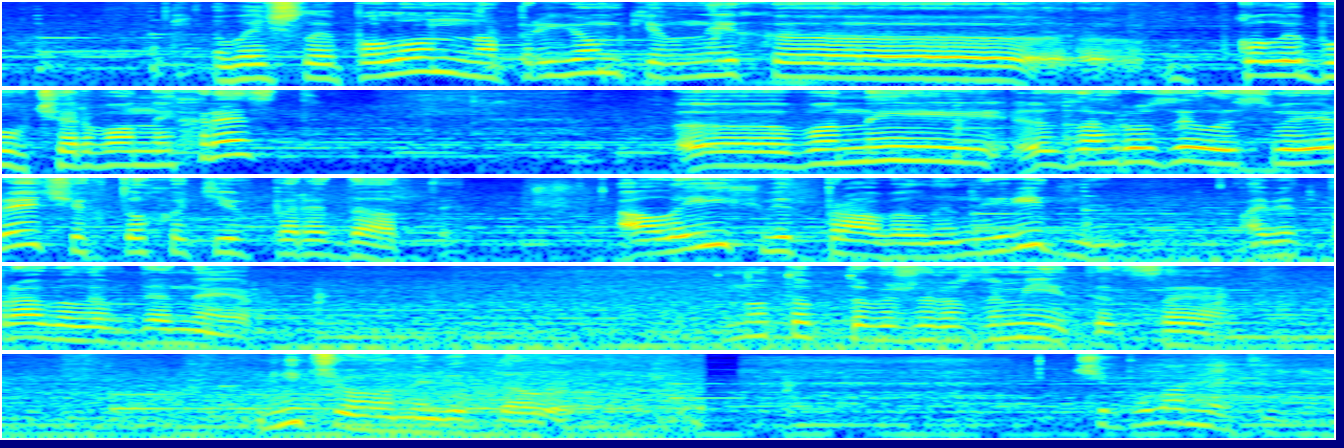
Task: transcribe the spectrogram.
вийшли в полон на прийомки, в них, е, коли був Червоний Хрест, е, вони загрузили свої речі, хто хотів передати. Але їх відправили не рідним, а відправили в ДНР. Ну, тобто, ви ж розумієте, це нічого не віддали. Чи була надія?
